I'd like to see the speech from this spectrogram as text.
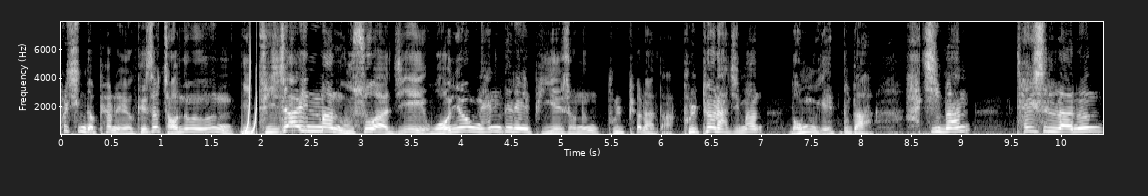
훨씬 더 편해요. 그래서 저는 이 디자인만 우수하지 원형 핸들에 비해서는 불편하다. 불편하지만 너무 예쁘다. 하지만 테슬라는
